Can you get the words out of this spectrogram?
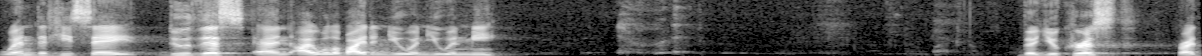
When did he say, "Do this and I will abide in you and you in me"? The Eucharist, right?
